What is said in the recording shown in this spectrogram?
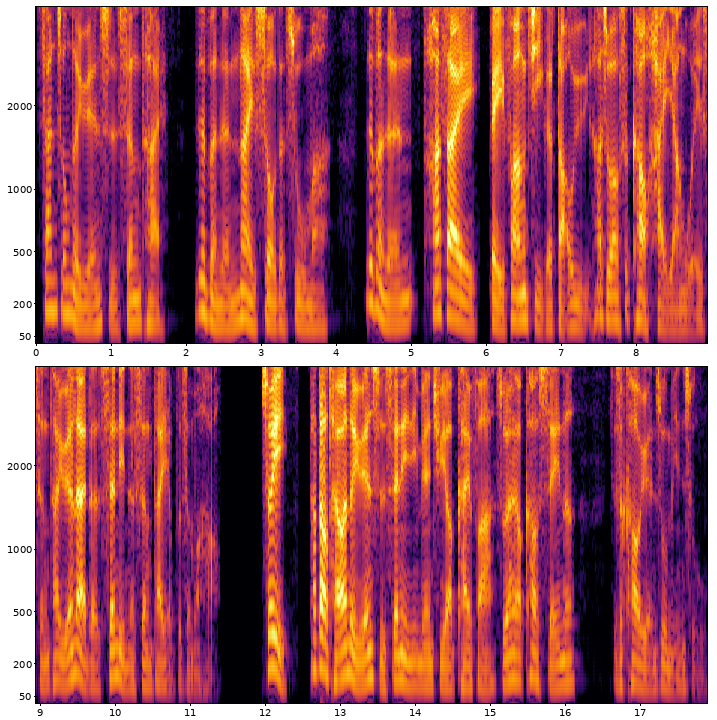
山中的原始生态，日本人耐受得住吗？日本人他在北方几个岛屿，他主要是靠海洋为生，他原来的森林的生态也不怎么好，所以他到台湾的原始森林里面去要开发，主要要靠谁呢？就是靠原住民族。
